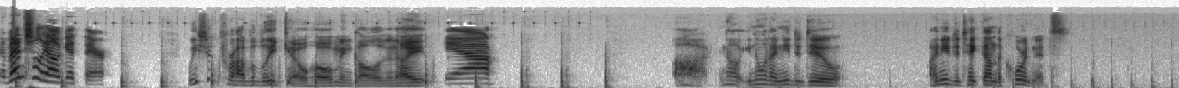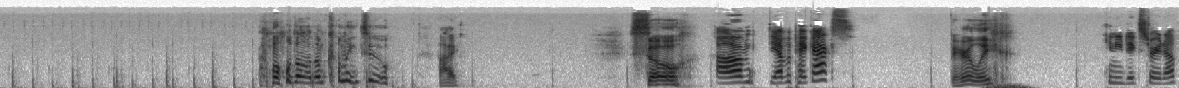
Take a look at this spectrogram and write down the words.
Eventually I'll get there. We should probably go home and call it a night. Yeah. Oh, no, you know what I need to do? I need to take down the coordinates. Hold on, I'm coming too. Hi. So, Um, do you have a pickaxe? barely. Can you dig straight up?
